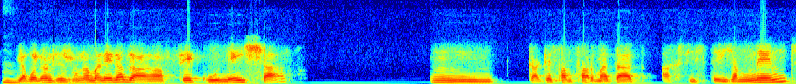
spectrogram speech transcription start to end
Mm. Llavors és una manera de fer conèixer que aquesta enfermetat existeix amb nens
